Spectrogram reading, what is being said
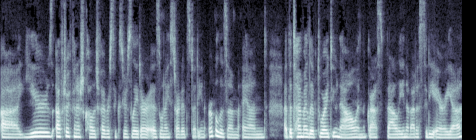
uh, years after I finished college, five or six years later, is when I started studying herbalism. And at the time, I lived where I do now in the Grass Valley, Nevada City area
